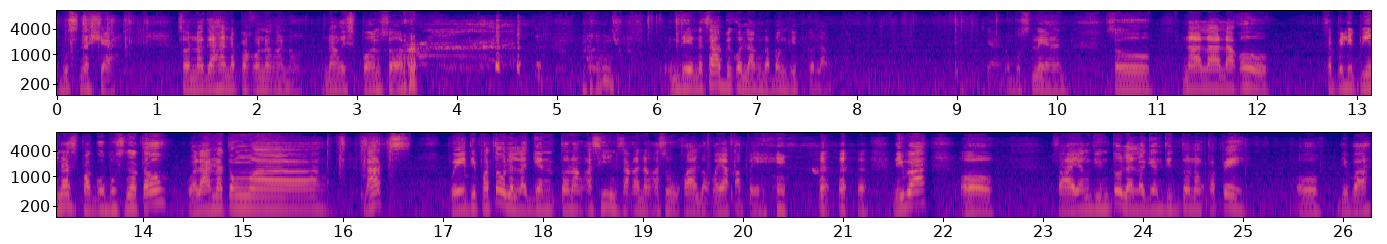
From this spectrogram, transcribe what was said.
ubus na siya. So naghahanap ako ng ano, ng sponsor. Hindi, nasabi ko lang, nabanggit ko lang. Yan, ubos na yan. So, naalala ko, sa Pilipinas, pag ubos na to, wala na tong ah, nuts. Pwede pa to, lalagyan to ng asin, saka ng asukal, o kaya kape. di ba? Oh, sayang din to, lalagyan din to ng kape. Oh, di ba?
